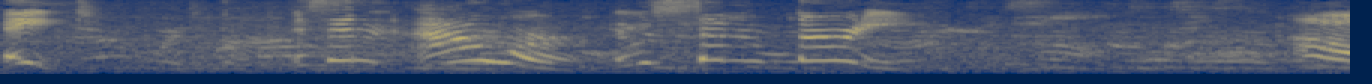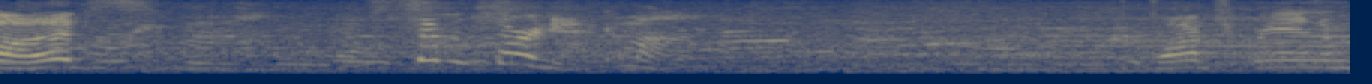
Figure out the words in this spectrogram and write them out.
eight. It's an hour. It was seven thirty. Oh, that's seven thirty. Come on. Watch Brandon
